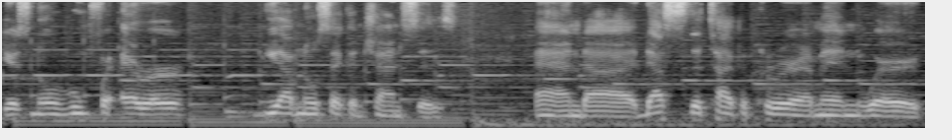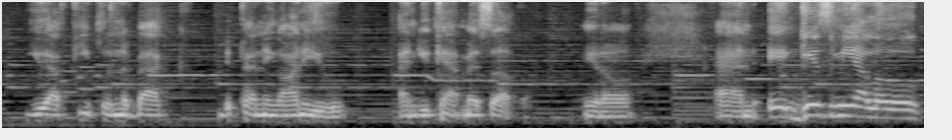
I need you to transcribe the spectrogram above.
There's no room for error. You have no second chances, and uh, that's the type of career I'm in, where you have people in the back depending on you and you can't mess up, you know. And it gives me a little.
